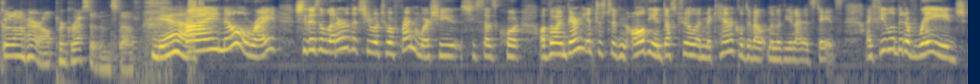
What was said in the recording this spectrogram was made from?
Good on her, all progressive and stuff. Yeah. I know, right? She there's a letter that she wrote to a friend where she she says, quote, "Although I'm very interested in all the industrial and mechanical development of the United States, I feel a bit of rage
